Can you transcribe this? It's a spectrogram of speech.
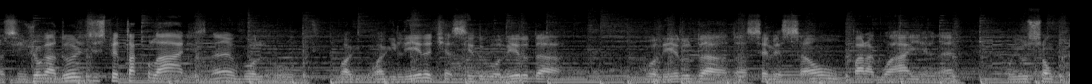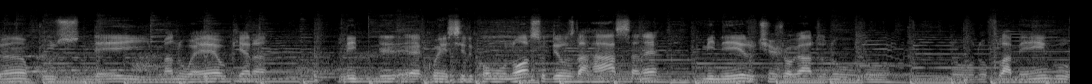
assim, jogadores espetaculares, né? O, o, o Aguilera tinha sido goleiro da, goleiro da, da seleção paraguaia, né? O Wilson Campos, Ney, Manuel, que era é conhecido como o nosso deus da raça, né? Mineiro, tinha jogado no, no, no, no Flamengo,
